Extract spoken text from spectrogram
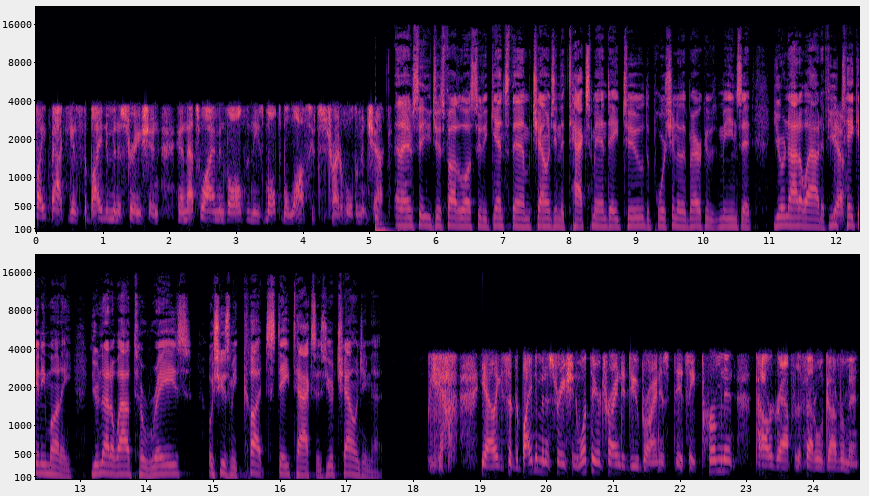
fight back against the Biden administration, and that's why I'm involved in these multiple lawsuits to try to hold them in check. And I understand you just filed a lawsuit against them, challenging the tax mandate too. The portion of America means that you're not allowed, if you Yeah. take any money, you're not allowed to raise, or excuse me, cut state taxes. You're challenging that. Yeah, yeah. Like I said, the Biden administration, what they're trying to do, Brian, is it's a permanent power grab for the federal government.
